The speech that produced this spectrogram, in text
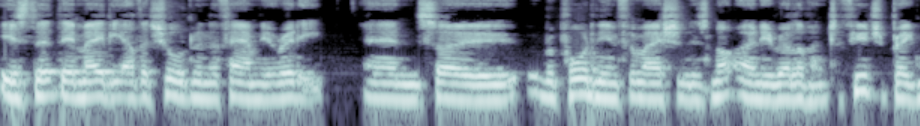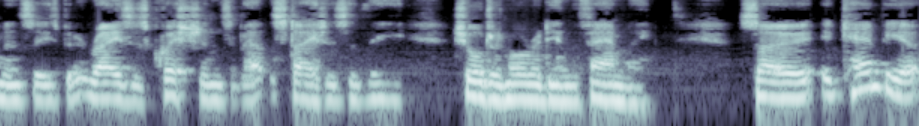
is that there may be other children in the family already and so reporting the information is not only relevant to future pregnancies, but it raises questions about the status of the children already in the family. So it can be a,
